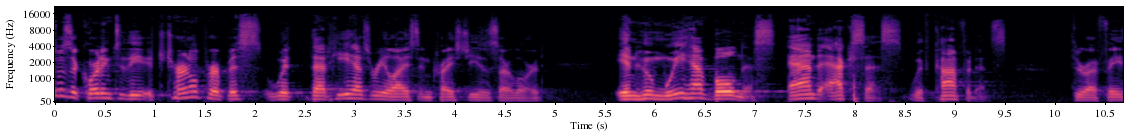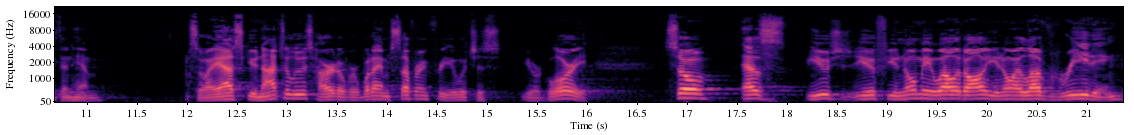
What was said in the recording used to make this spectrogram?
was according to the eternal purpose which, that he has realized in Christ Jesus our Lord, in whom we have boldness and access with confidence through our faith in him. So I ask you not to lose heart over what I am suffering for you, which is your glory. So, as you, if you know me well at all, you know I love reading,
